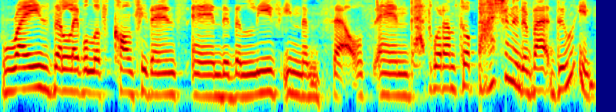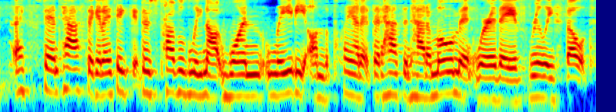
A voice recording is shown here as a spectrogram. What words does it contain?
raise their level of confidence and they believe in themselves. And that's what I'm so passionate about doing. That's fantastic. And I think there's probably not one lady on the planet that hasn't had a moment where they've really felt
